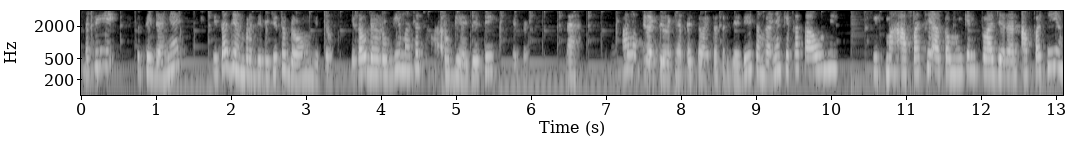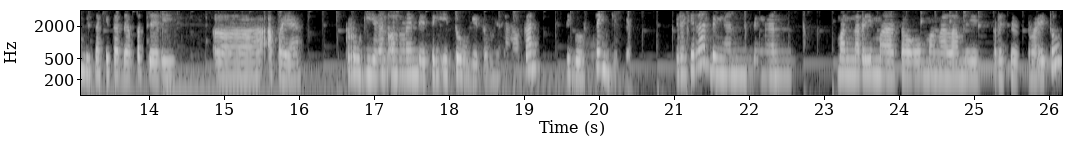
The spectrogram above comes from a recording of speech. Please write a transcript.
Tapi setidaknya kita jangan berhenti di situ dong gitu. Kita udah rugi masa cuma rugi aja sih gitu. Nah kalau jelek-jeleknya peristiwa itu terjadi, seenggaknya kita tahu nih hikmah apa sih atau mungkin pelajaran apa sih yang bisa kita dapat dari eh, apa ya kerugian online dating itu gitu. Misalkan di ghosting gitu. Kira-kira dengan dengan menerima atau mengalami peristiwa itu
